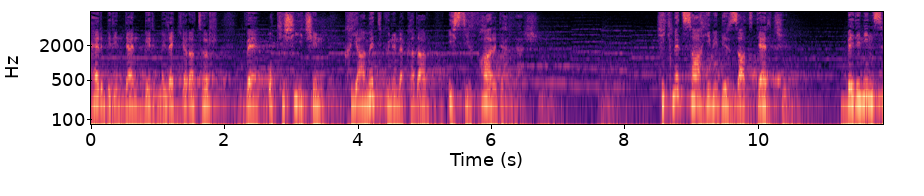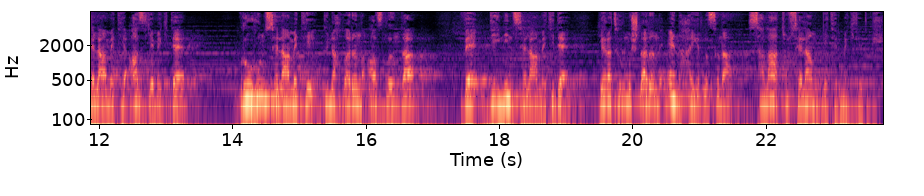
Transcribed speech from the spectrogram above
her birinden bir melek yaratır ve o kişi için kıyamet gününe kadar istiğfar ederler. Hikmet sahibi bir zat der ki, bedenin selameti az yemekte, ruhun selameti günahların azlığında ve dinin selameti de yaratılmışların en hayırlısına salatu selam getirmektedir.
